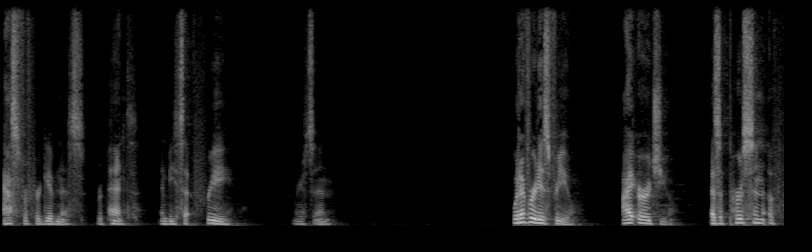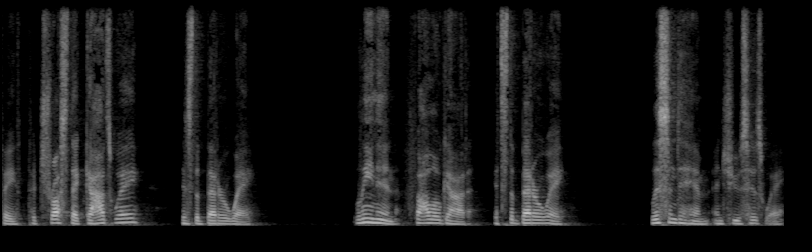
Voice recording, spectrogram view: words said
Ask for forgiveness, repent, and be set free from your sin. Whatever it is for you, I urge you, as a person of faith, to trust that God's way is the better way. Lean in, follow God, it's the better way. Listen to him and choose his way.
